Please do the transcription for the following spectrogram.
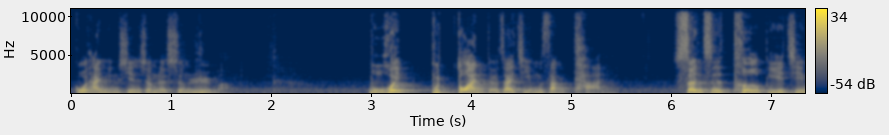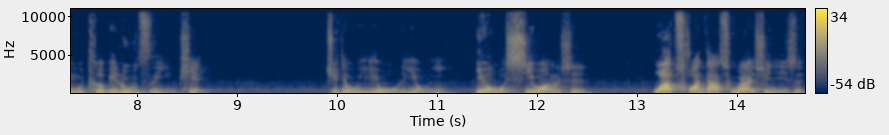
郭台铭先生的生日嘛。我会不断的在节目上谈，甚至特别节目特别录制影片，绝对我有我的用意，因为我希望的是，我要传达出来讯息是，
